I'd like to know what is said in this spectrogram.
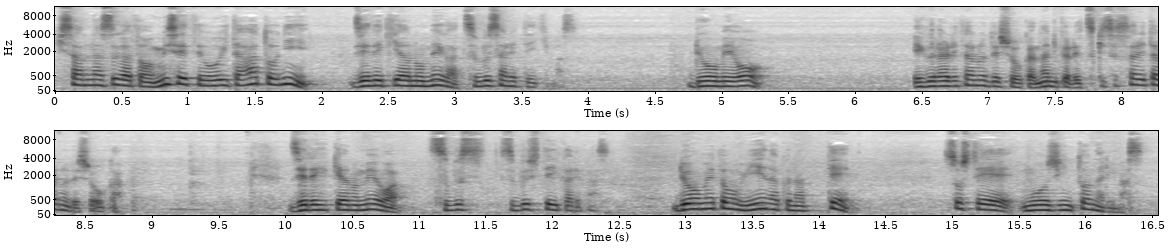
悲惨な姿を見せておいた後にゼデキヤの目が潰されていきます。両目をえぐられたのでしょうか何かで突き刺されたのでしょうか。ゼレキヤの目は潰す潰していかれます。両目とも見えなくなってそして盲人となります。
